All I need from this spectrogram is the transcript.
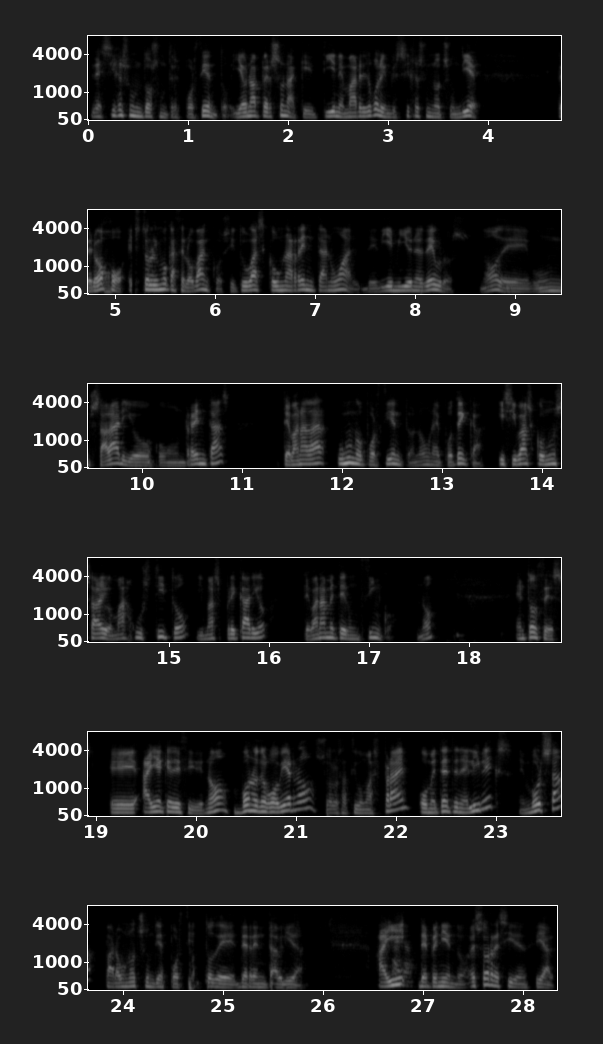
le exiges un 2, un 3%. Y a una persona que tiene más riesgo le exiges un 8, un 10. Pero ojo, esto es lo mismo que hacen los bancos. Si tú vas con una renta anual de 10 millones de euros, ¿no? De un salario con rentas, te van a dar un 1%, ¿no? Una hipoteca. Y si vas con un salario más justito y más precario, te van a meter un 5, ¿no? Entonces, eh, ahí hay que decidir, ¿no? Bonos del gobierno son los activos más prime o meterte en el IBEX, en bolsa, para un 8 un 10% de, de rentabilidad. Ahí, dependiendo, eso es residencial.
